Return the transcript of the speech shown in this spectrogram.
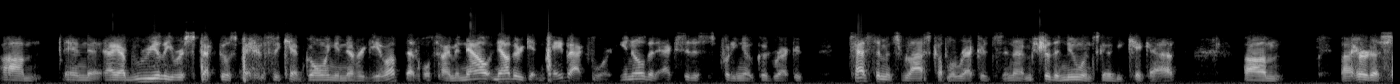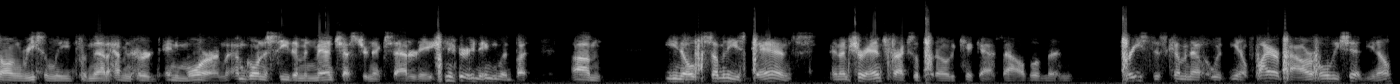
um, and I really respect those bands that kept going and never gave up that whole time. And now now they're getting payback for it. You know that Exodus is putting out good records. Testament's last couple of records, and I'm sure the new one's going to be kick ass. Um, I heard a song recently from that. I haven't heard any more. I'm, I'm going to see them in Manchester next Saturday here in England. But um, you know, some of these bands, and I'm sure Anthrax will put out a kick ass album, and Priest is coming out with you know firepower. Holy shit, you know.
